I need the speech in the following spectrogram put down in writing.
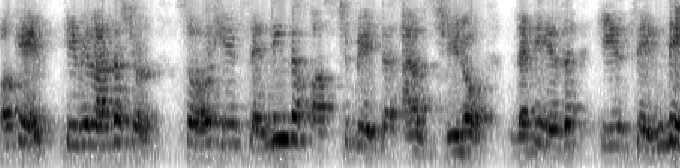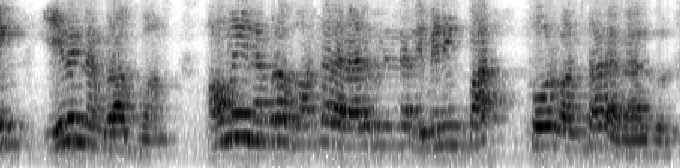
okay, he will understood. So he is sending the first bit as 0. That is, he is sending even number of ones. How many number of ones are available in the remaining part? Four ones are available.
